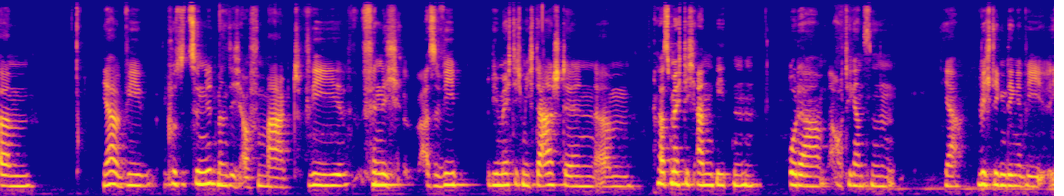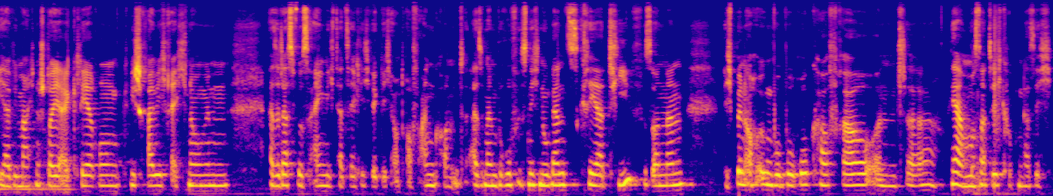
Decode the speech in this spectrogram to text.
ähm, ja, wie positioniert man sich auf dem Markt? Wie finde ich, also wie, wie möchte ich mich darstellen? Ähm, was möchte ich anbieten? Oder auch die ganzen ja, wichtigen Dinge wie, ja, wie mache ich eine Steuererklärung, wie schreibe ich Rechnungen, also das, wo es eigentlich tatsächlich wirklich auch drauf ankommt. Also mein Beruf ist nicht nur ganz kreativ, sondern ich bin auch irgendwo Bürokauffrau und äh, ja, muss natürlich gucken, dass ich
